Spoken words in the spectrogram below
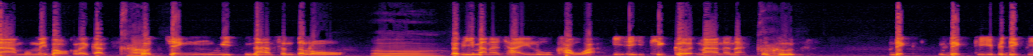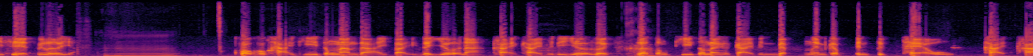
น้ำผมไม่บอกอะไรกันครับก็เจ๊งวินาศสันตโลเออแล้วพี่มานะชัยลูกเขาอะไอ้ไอ้ที่เกิดมานั่นน่ะครับก็คือเด็กเด็กที่เป็นเด็กพิเศษไปเลยอะอืม เพราะเขาขายที่ตรงนั้นได้ไป ได้เยอะนะ ขายขายไปได้เยอะเลย ครับ แล้วตรงที่ตรงนั้นก็กลายเป็นแบบเหมือนกับเป็นตึกแถวขายค้า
